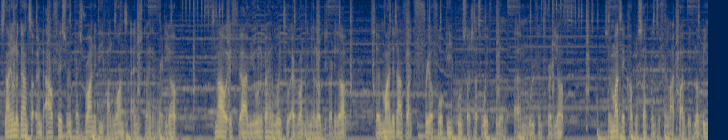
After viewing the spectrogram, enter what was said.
So now you want to go into owned outfits. You want to press right on the D-pad once and just go ahead and ready up. So now if um, you want to go ahead and wait till everyone in your lobby is ready up. So mine did have like three or four people, so I just had to wait for all of, um, all of them to ready up. So it might take a couple of seconds if you're in like quite a big lobby.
